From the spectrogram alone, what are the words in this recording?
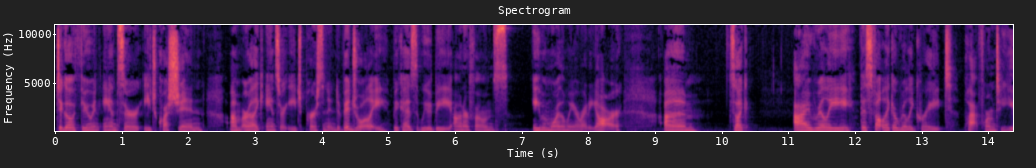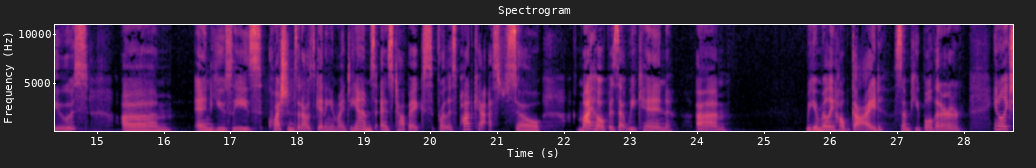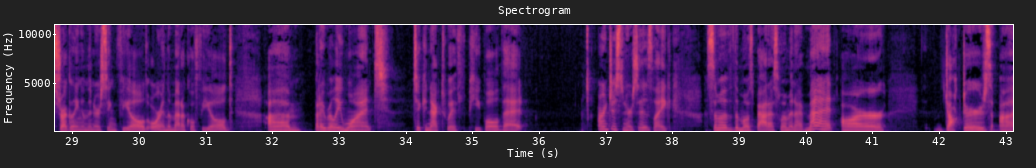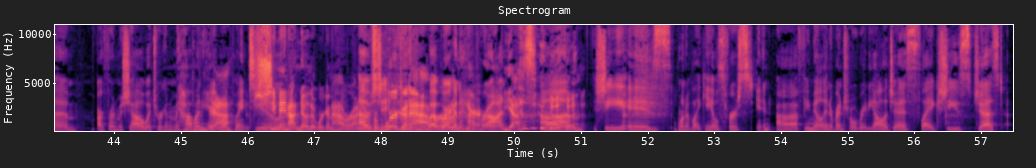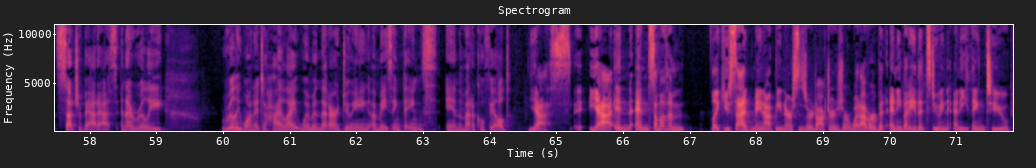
to go through and answer each question um, or like answer each person individually because we would be on our phones even more than we already are. Um, so like I really this felt like a really great platform to use. Um, and use these questions that I was getting in my DMs as topics for this podcast. So, my hope is that we can um, we can really help guide some people that are, you know, like struggling in the nursing field or in the medical field. Um, but I really want to connect with people that aren't just nurses. Like some of the most badass women I've met are doctors. Um, our friend Michelle, which we're going to have on here at one point too. She may not know that we're going to have her on Oh, here, but she- we're going to have but her we're on gonna have her on. Yes. um, she is one of like Yale's first in, uh, female interventional radiologists. Like she's just such a badass, and I really, really wanted to highlight women that are doing amazing things in the medical field. Yes. Yeah. And and some of them, like you said, may not be nurses or doctors or whatever, but anybody that's doing anything to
